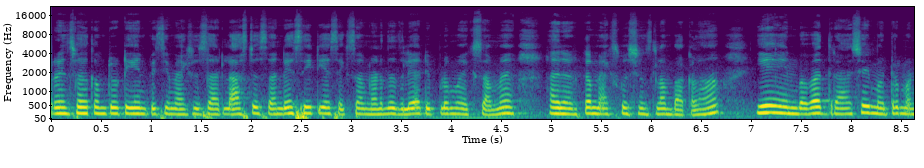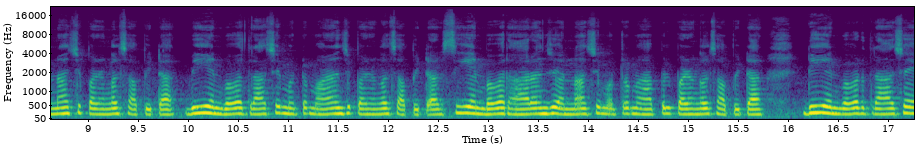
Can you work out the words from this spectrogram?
Friends welcome to TNPSC maths sir last Sunday CDS exam நடந்தது இல்லையா டிப்ளமோ எக்ஸாமு அதில் இருக்க மேக்ஸ் கொஸ்டின்ஸ்லாம் பார்க்கலாம். ஏ என்பவர் திராட்சை மற்றும் அன்னாச்சி பழங்கள் சாப்பிட்டார். பி என்பவர் திராட்சை மற்றும் ஆரஞ்சு பழங்கள் சாப்பிட்டார். சி என்பவர் ஆரஞ்சு அன்னாச்சி மற்றும் ஆப்பிள் பழங்கள் சாப்பிட்டார். டி என்பவர் திராட்சை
